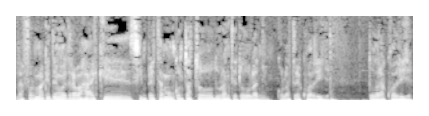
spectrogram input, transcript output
la forma que tengo de trabajar es que siempre estamos en contacto durante todo el año con las tres cuadrillas, todas las cuadrillas.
